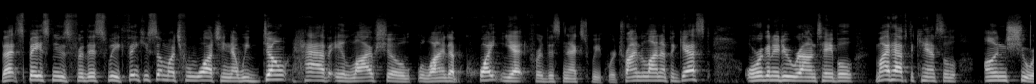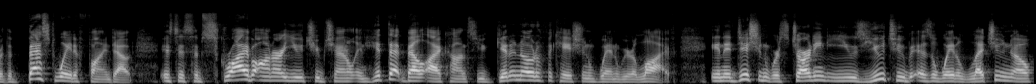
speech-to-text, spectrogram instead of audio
That's space news for this week. Thank you so much for watching. Now, we don't have a live show lined up quite yet for this next week. We're trying to line up a guest, or we're going to do roundtable. Might have to cancel, unsure. The best way to find out is to subscribe on our YouTube channel and hit that bell icon so you get a notification when we're live. In addition, we're starting to use YouTube as a way to let you know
